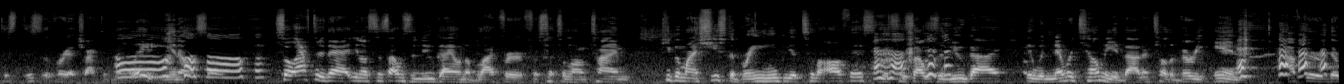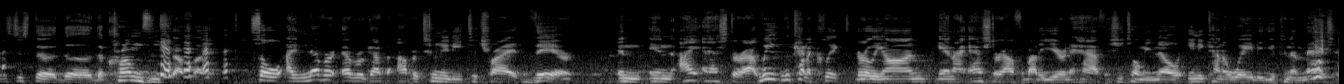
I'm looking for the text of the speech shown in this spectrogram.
this. This is a very attractive young lady, you know. So, Oh. so after that, you know, since I was the new guy on the block for, for such a long time, keep in mind she used to bring Lumpia to the office, but Uh-huh. since I was the new guy, they would never tell me about it until the very end, after there was just the, the the crumbs and stuff of it. So I never ever got the opportunity to try it there. And, and I asked her out. We, we kind of clicked early on, and I asked her out for about a year and a half, and she told me no, any kind of way that you can imagine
